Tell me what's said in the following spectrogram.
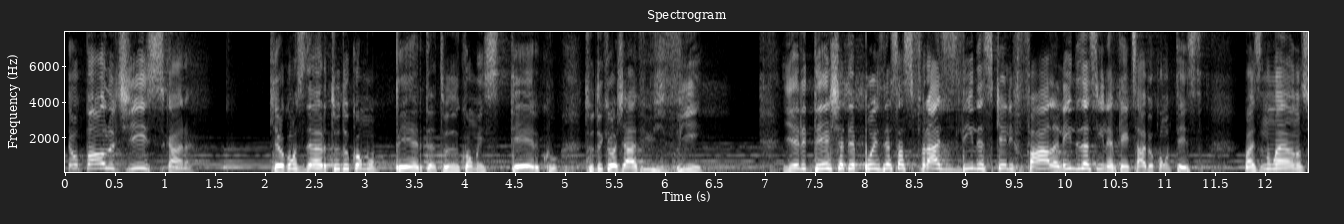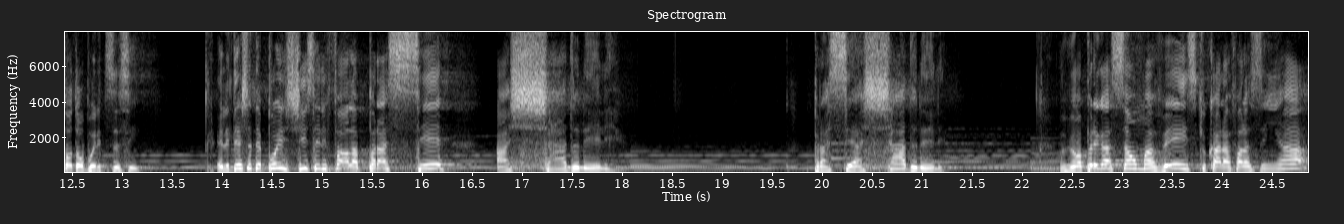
Então Paulo diz, cara, que eu considero tudo como perda, tudo como esterco, tudo que eu já vivi. E ele deixa depois dessas frases lindas que ele fala, lindas assim, né? Porque a gente sabe o contexto, mas não, é, não são tão bonitas assim. Ele deixa depois disso, ele fala para ser achado nele. Para ser achado nele. Eu vi uma pregação uma vez que o cara fala assim: Ah,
